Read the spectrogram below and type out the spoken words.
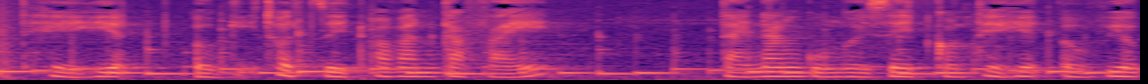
thể hiện ở kỹ thuật dệt hoa văn cạp váy tài năng của người dệt còn thể hiện ở việc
